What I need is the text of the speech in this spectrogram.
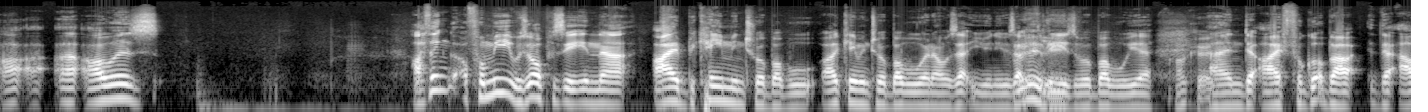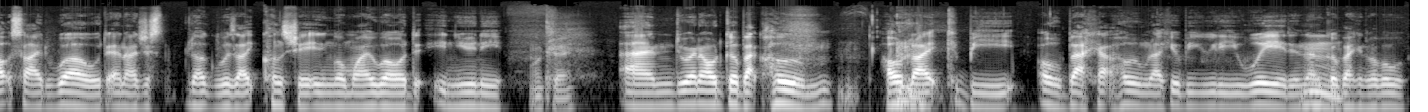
I, I I was. I think for me it was opposite in that I became into a bubble. I came into a bubble when I was at uni. It was like Really? three years of a bubble, yeah. Okay. And I forgot about the outside world, and I just like was like concentrating on my world in uni. Okay. And when I would go back home, I would like be oh back at home, like it would be really weird, and then I'd go Mm. back into bubble.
